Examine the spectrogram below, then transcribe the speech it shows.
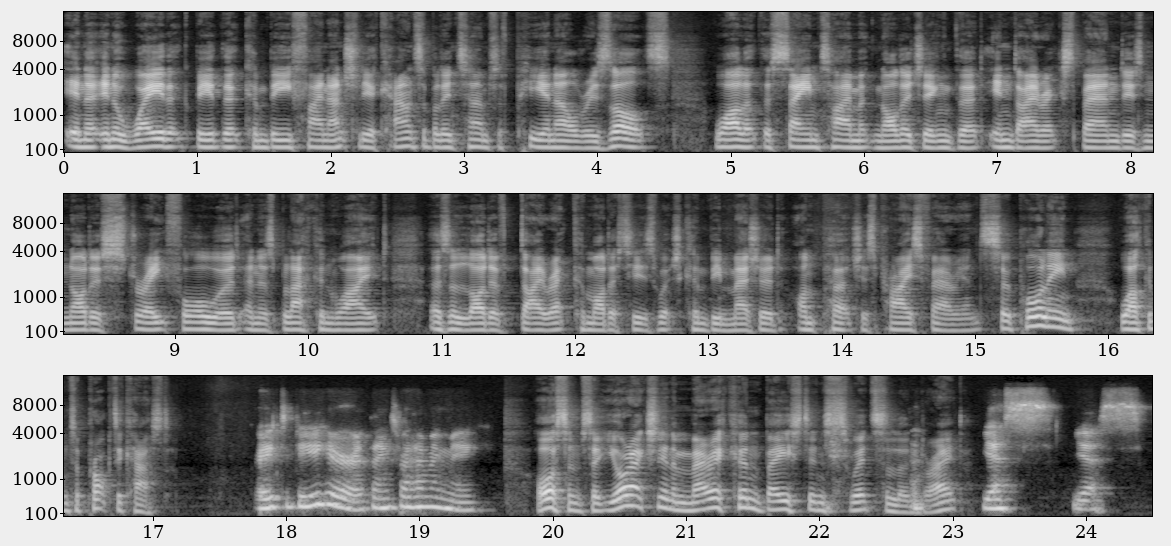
in a, in a way that be that can be financially accountable in terms of P&L results while at the same time acknowledging that indirect spend is not as straightforward and as black and white as a lot of direct commodities which can be measured on purchase price variance. So Pauline, welcome to Proctorcast. Great to be here. Thanks for having me. Awesome. So you're actually an American based in Switzerland, right? yes, yes.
